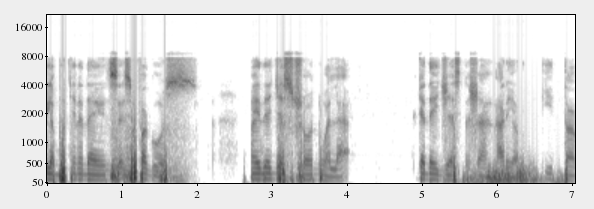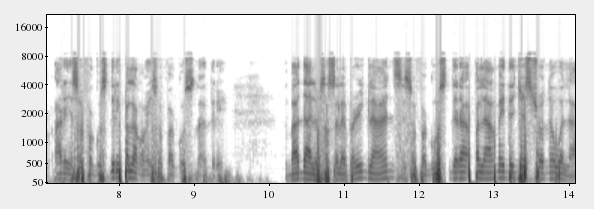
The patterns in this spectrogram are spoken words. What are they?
paglabot niya na dahil sa esophagus, may digestion? Wala. Ka-digest na siya. Ari, oh, titang, ari esophagus. Diri pa lang, oh, esophagus na, diri. Diba, dalom sa salivary glands, esophagus. Dira pa lang, may digestion na wala.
